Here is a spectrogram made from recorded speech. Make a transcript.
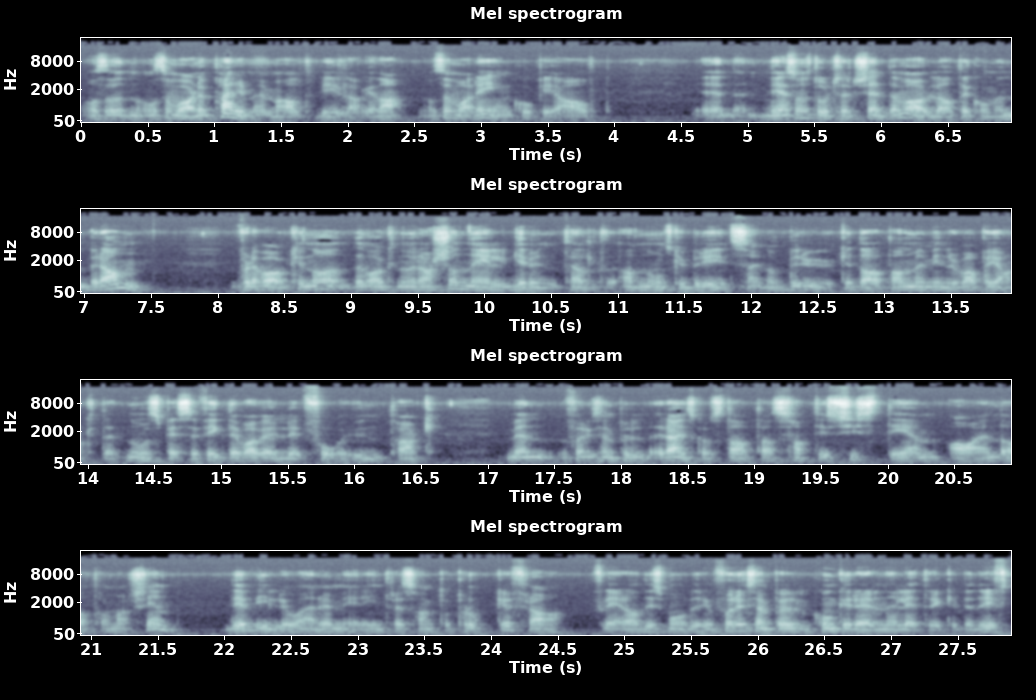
Og så, og så var det permer med alt bilaget, da. Og så var det én kopi av alt. Eh, Det som stort sett skjedde, var vel at det kom en brann. For det var jo ikke noe, ikke noe rasjonell grunn til at, at noen skulle bryte seg inn og bruke dataen, med mindre du var på jakt etter noe spesifikt. Det var veldig få unntak. Men f.eks. regnskapsdata satt i system av en datamaskin, det vil jo være mer interessant å plukke fra flere av de små bedriftene. F.eks. konkurrerende elektrikerbedrift.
